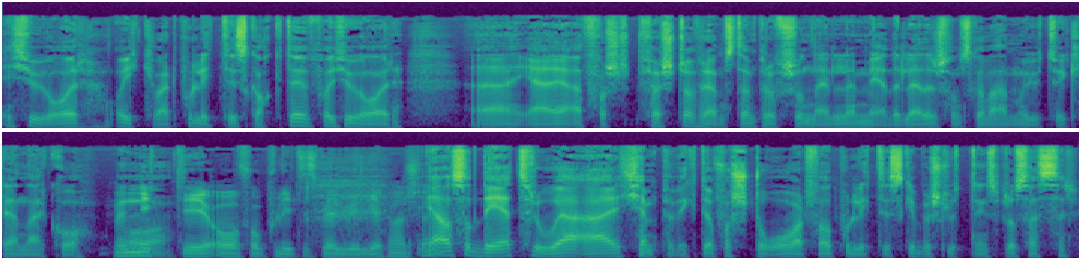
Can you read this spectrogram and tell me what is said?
i 20 år og ikke vært politisk aktiv for 20 år. Eh, jeg er først og fremst en profesjonell medieleder som skal være med å utvikle NRK. Men nyttig å få politisk velvilje, kanskje? Ja, altså Det tror jeg er kjempeviktig å forstå, i hvert fall politiske beslutningsprosesser.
